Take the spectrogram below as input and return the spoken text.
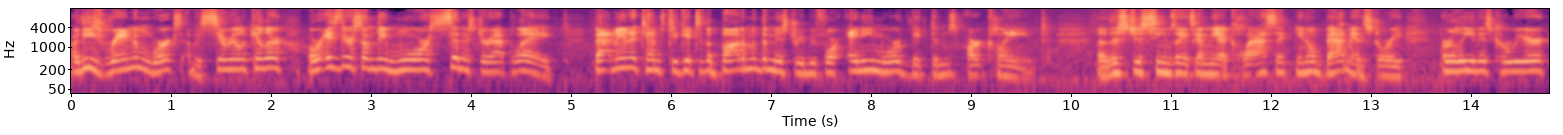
Are these random works of a serial killer, or is there something more sinister at play? Batman attempts to get to the bottom of the mystery before any more victims are claimed. Now, this just seems like it's going to be a classic, you know, Batman story. Early in his career,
